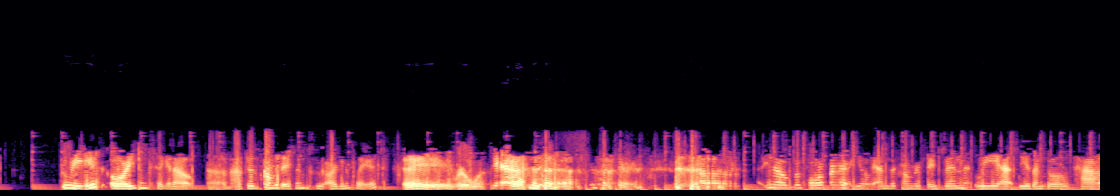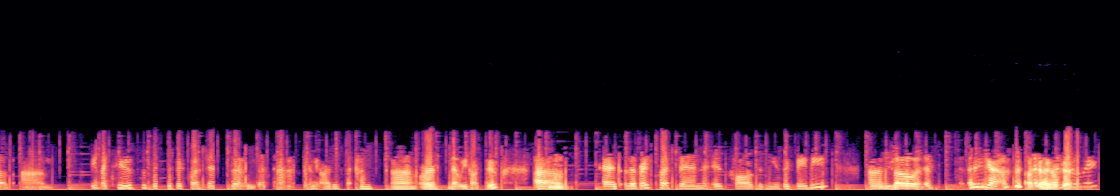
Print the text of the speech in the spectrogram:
Sweet. Or you can check it out um, after this conversation. We are gonna play it. Hey, real one. Yeah. Sure. Uh, you know, before you know, we end the conversation, we at the Essentials have um, these like two specific questions that we just ask any artist that comes uh, or that we talk to. Um, And the first question is called the Music Baby. Um, so, if, yeah. Okay, okay.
